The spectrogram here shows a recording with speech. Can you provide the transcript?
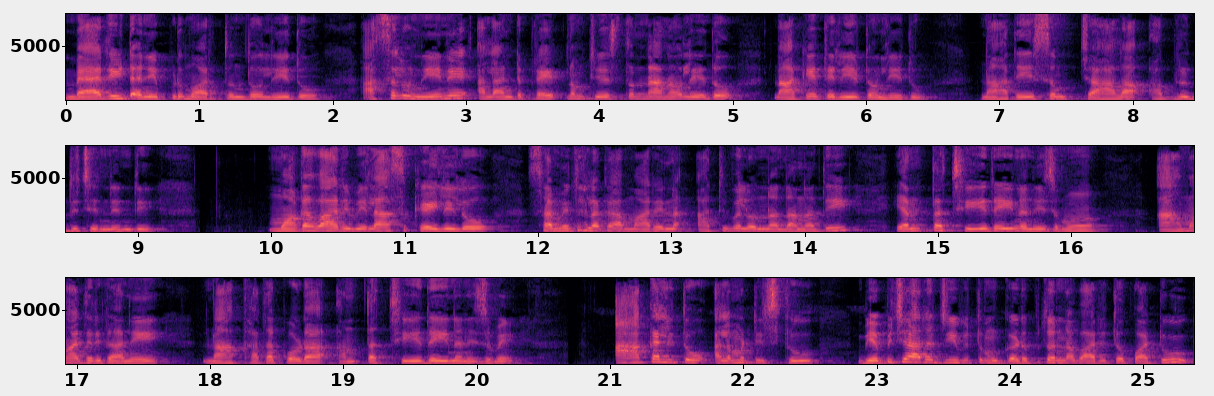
మ్యారీడ్ అని ఎప్పుడు మారుతుందో లేదో అసలు నేనే అలాంటి ప్రయత్నం చేస్తున్నానో లేదో నాకే తెలియటం లేదు. నా దేశం చాలా అభివృద్ధి చెందింది. మగవారి విలాస శైలిలో సమిధలుగా మారిన అతివలున్నదన్నది ఎంత చేదైన నిజమో ఆ మాదిరిగానే నా కథ కూడా అంత చేదైన నిజమే. ఆకలితో అలమటిస్తూ వ్యభిచార జీవితం గడుపుతున్న వారితో పాటు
